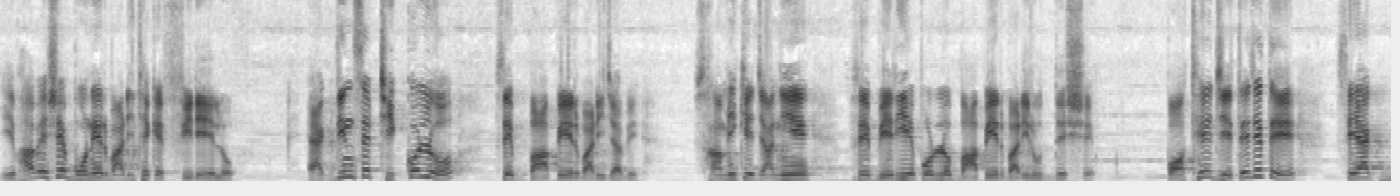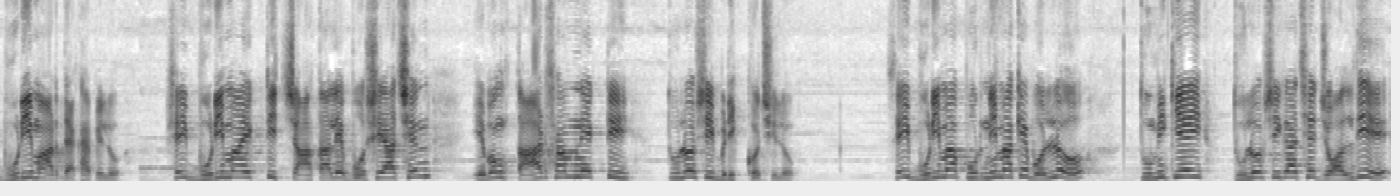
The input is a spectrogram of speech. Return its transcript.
এভাবে সে বোনের বাড়ি থেকে ফিরে এলো। একদিন সে ঠিক করল, সে বাপের বাড়ি যাবে। স্বামীকে জানিয়ে সে বেরিয়ে পড়ল বাপের বাড়ির উদ্দেশ্যে। পথে যেতে যেতে সে এক বুড়িমার দেখা পেল। সেই বুড়িমা একটি চাতালে বসে আছেন এবং তার সামনে একটি তুলসী বৃক্ষ ছিল। সেই বুড়িমা পূর্ণিমাকে বলল, তুমি কি এই তুলসী গাছে জল দিয়ে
